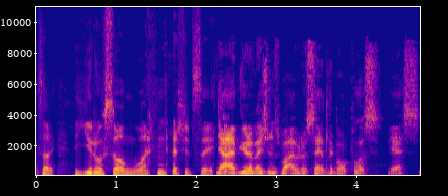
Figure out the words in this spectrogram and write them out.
Sorry, the Eurosong one, I should say. Yeah, Eurovision is what I would have said, Legopolis. Yes.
